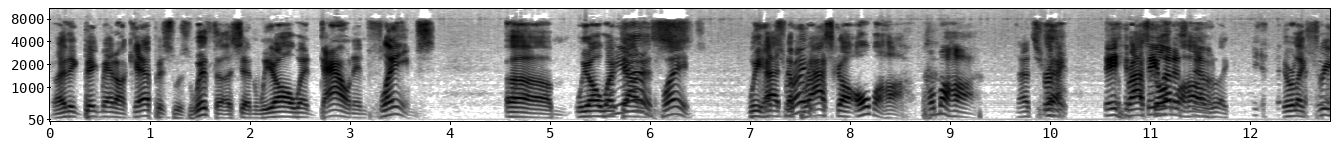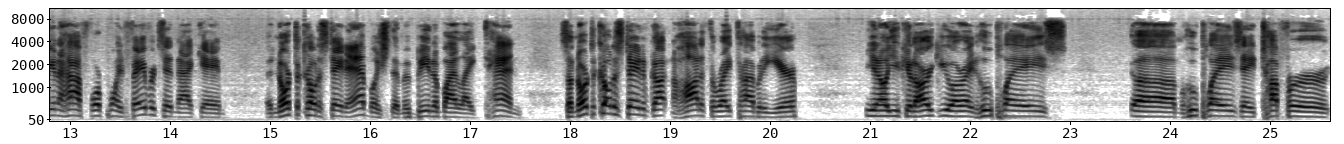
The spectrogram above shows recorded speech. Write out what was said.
And I think Big Man on Campus was with us, and we all went down in flames. Um, we all went oh, yes. down in flames. We That's had right. Nebraska, Omaha. Omaha. That's Yeah. right. They, Nebraska, they let us Omaha down. were like they were like three and a half, four point favorites in that game. And North Dakota State ambushed them and beat them by like ten. So North Dakota State have gotten hot at the right time of the year. You know, you could argue, all right, who plays, um, who plays a tougher,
